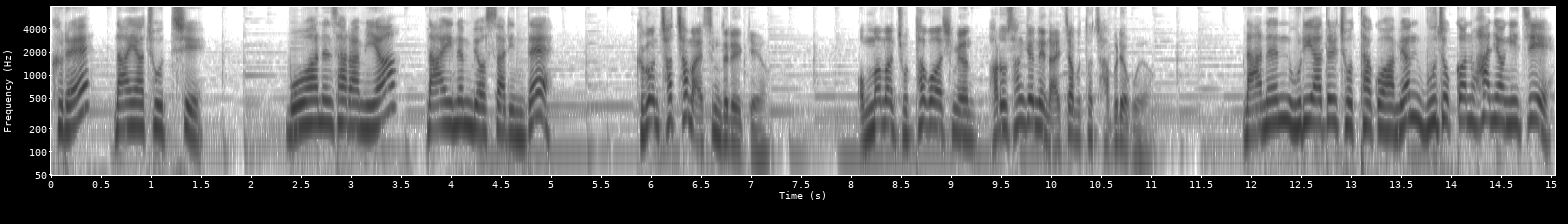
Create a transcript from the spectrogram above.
그래? 나야 좋지. 뭐 하는 사람이야? 나이는 몇 살인데? 그건 차차 말씀드릴게요. 엄마만 좋다고 하시면 바로 상견례 날짜부터 잡으려고요. 나는 우리 아들 좋다고 하면 무조건 환영이지.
